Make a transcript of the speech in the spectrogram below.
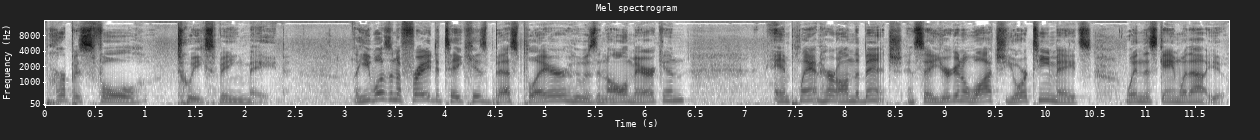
purposeful tweaks being made. Like, he wasn't afraid to take his best player, who was an All American, and plant her on the bench and say, You're going to watch your teammates win this game without you.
